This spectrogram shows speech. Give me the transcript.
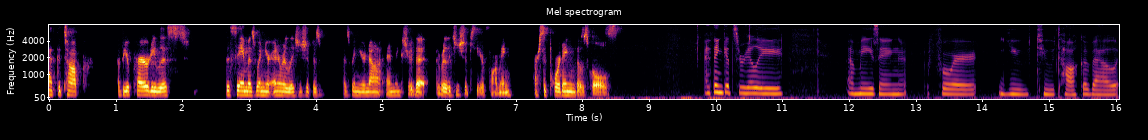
at the top of your priority list the same as when you're in a relationship as as when you're not and make sure that the relationships that you're forming are supporting those goals i think it's really amazing for you to talk about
